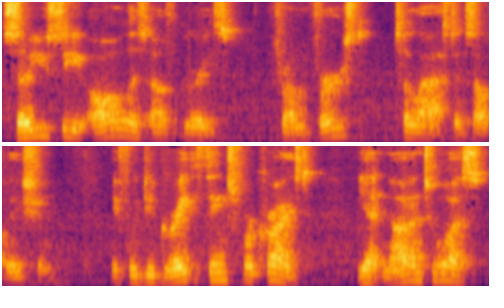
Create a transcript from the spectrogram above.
So you see, all is of grace, from first to last in salvation if we do great things for Christ, yet not unto us,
